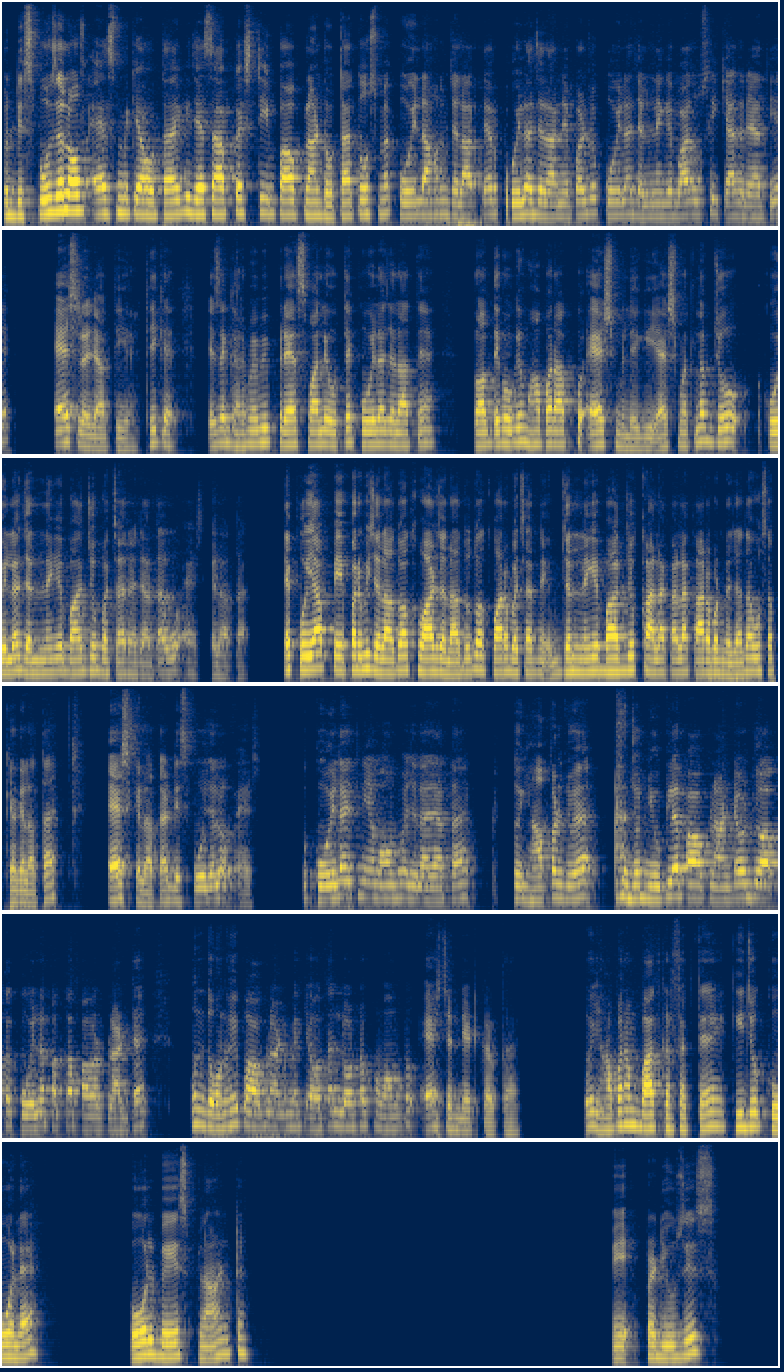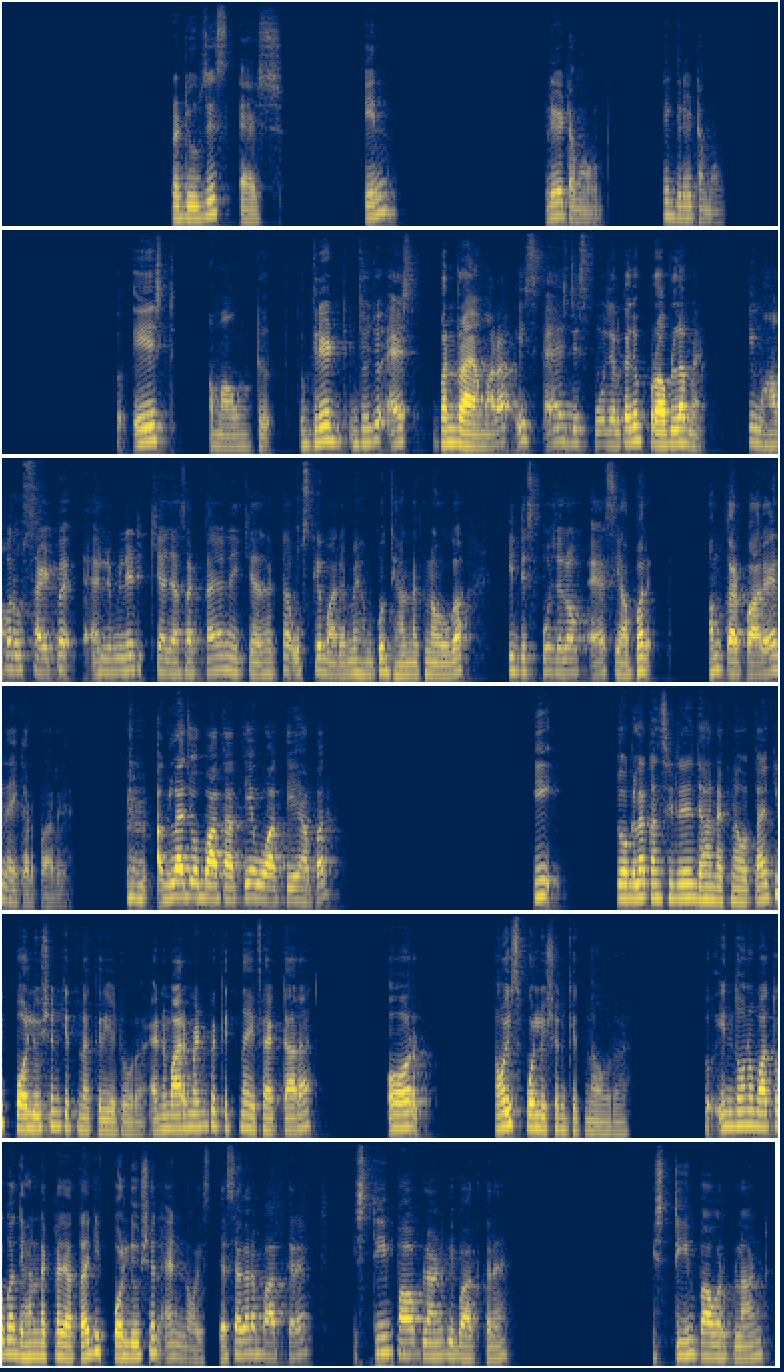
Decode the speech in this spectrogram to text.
तो डिस्पोजल ऑफ़ एस में क्या होता है कि जैसे आपका स्टीम पावर प्लांट होता है तो उसमें कोयला हम जलाते हैं और कोयला जलाने पर जो कोयला जलने के बाद उसकी क्या रह जाती है? ऐश रह जाती है, ठीक है? जैसे घर में भी प्रेस वाले होते हैं, कोयला जलाते हैं तो आप देखोगे वहाँ पर आपको ऐश मिलेगी। ऐश मतलब जो कोयला जलने के बाद जो बचा रह जाता है, वो ऐश कहलाता है। या कोई आप पेपर भी जला दो, अखबार जला दो तो अखबार बचाने जलने के बाद जो काला काला कार्बन रह जाता है, वो सब क्या कहलाता है? ऐश कहलाता है डिस्पोजल ऑफ़ ऐश तो कोयला इतनी अमाउंट में जलाया जाता है तो यहाँ पर जो है, जो न्यूक्लियर पावर प्लांट है और जो आपका कोयला पक्का पावर प्लांट है, उन दोनों ही पावर प्लांट में क्या होता है lot of amount of ash generate करता है। तो यहाँ पर हम बात कर सकते हैं कि जो कोल है coal base plant produces produces ash in great amount in great amount तो एस्ट अमाउंट तो ग्रेट जो जो एश बन रहा है हमारा, इस एस डिस्पोजल का जो प्रॉब्लम है, कि वहाँ पर उस साइड पर एलिमिनेट किया जा सकता है या नहीं किया जा सकता, उसके बारे में हमको ध्यान रखना होगा कि डिस्पोजल ऑफ़ एस यहाँ पर हम कर पा रहे हैं नहीं कर पा रहे हैं। अगला जो बात आती है, वो आती है यहाँ पर कि जो अगला कंसिडरेशन ध्यान रखना होता है कि पॉल्यूशन कितना क्रिएट हो रहा है एनवायरनमेंट पे कितना इफ़ेक्ट आ रहा है और नॉइस पॉल्यूशन कितना हो रहा है। तो इन दोनों बातों का ध्यान रखा जाता है कि पॉल्यूशन एंड नॉइस जैसे अगर हम बात करें स्टीम पावर प्लांट की बात करें steam power plant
